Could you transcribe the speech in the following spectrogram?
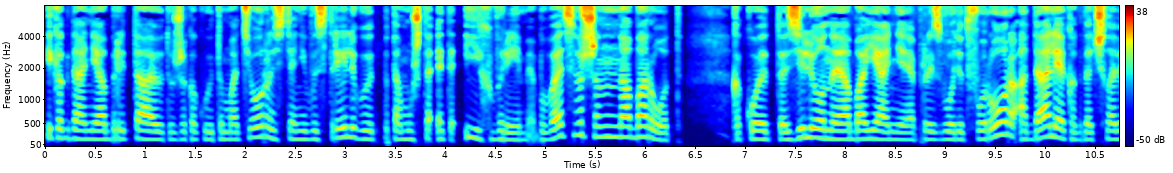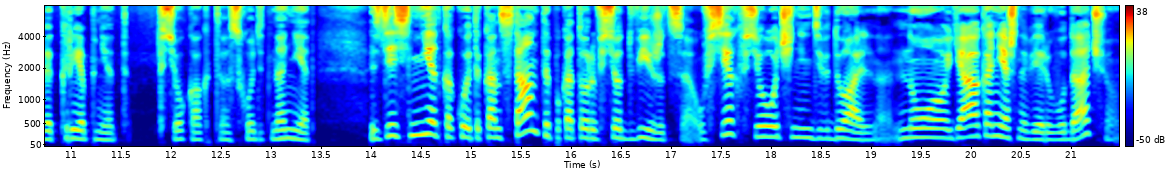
и когда они обретают уже какую-то матерость, они выстреливают, потому что это их время. Бывает совершенно наоборот. Какое-то зеленое обаяние производит фурор, а далее, когда человек крепнет, все как-то сходит на нет. Здесь нет какой-то константы, по которой все движется. У всех все очень индивидуально. Но я, конечно, верю в удачу,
